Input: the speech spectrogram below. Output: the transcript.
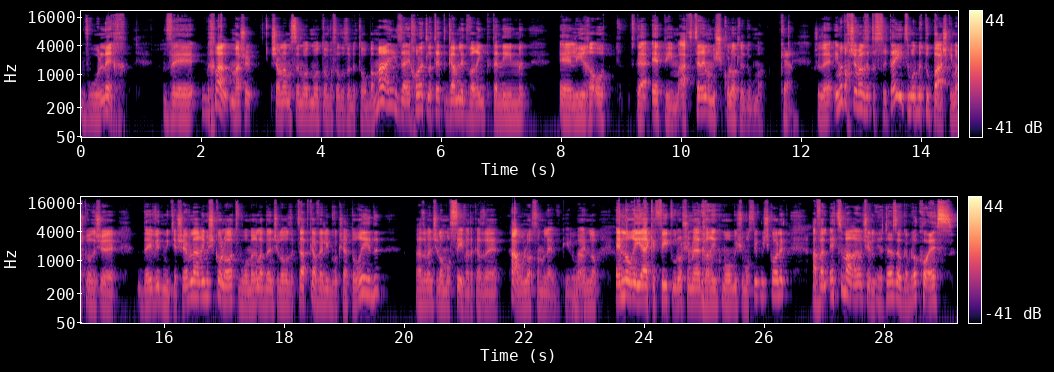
והוא הולך. ובכלל, מה ששמלן עושה מאוד מאוד טוב בסרט הזה בתור במאי, זה היכולת לתת גם לדברים קטנים להיראות, אתה יודע, אפיים, הסצנה עם המשקולות לדוגמה. כן. שזה, אם אתה חושב על זה תסריטאית זה מאוד מטופש, כי מה שקורה זה שדייוויד מתיישב להרים אשכולות והוא אומר לבן שלו זה קצת כאבה לי בבקשה תוריד, ואז הבן שלו מוסיף ואתה כזה, אה הוא לא שם לב, כאילו אין לו, אין לו ראייה היקפית, הוא לא שומע דברים כמו מישהו מוסיף משקולת, אבל עצם הרעיון של יותר זה הוא גם לא כועס.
